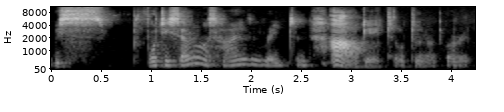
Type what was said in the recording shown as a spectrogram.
With 47 was higher the rate and ah okay total not correct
